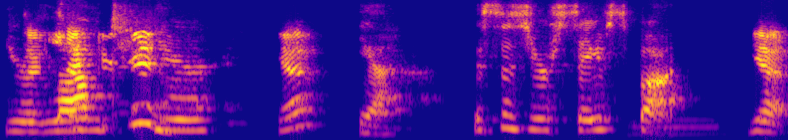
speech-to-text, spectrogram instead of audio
you're loved here. Yeah. Yeah. This is your safe spot. Yeah.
